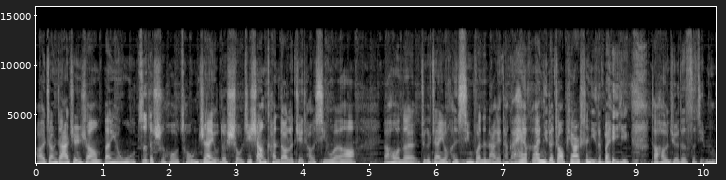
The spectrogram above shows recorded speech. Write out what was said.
啊、张家镇上搬运物资的时候，从战友的手机上看到了这条新闻啊。然后呢，这个战友很兴奋的拿给他看，哎，看看你的照片是你的背影，他好像觉得自己嗯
